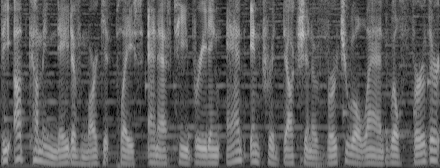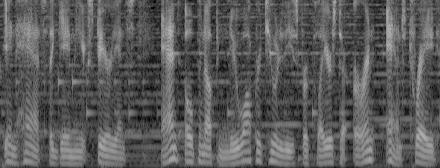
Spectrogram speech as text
The upcoming native marketplace, NFT breeding, and introduction of virtual land will further enhance the gaming experience, and open up new opportunities for players to earn and trade.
